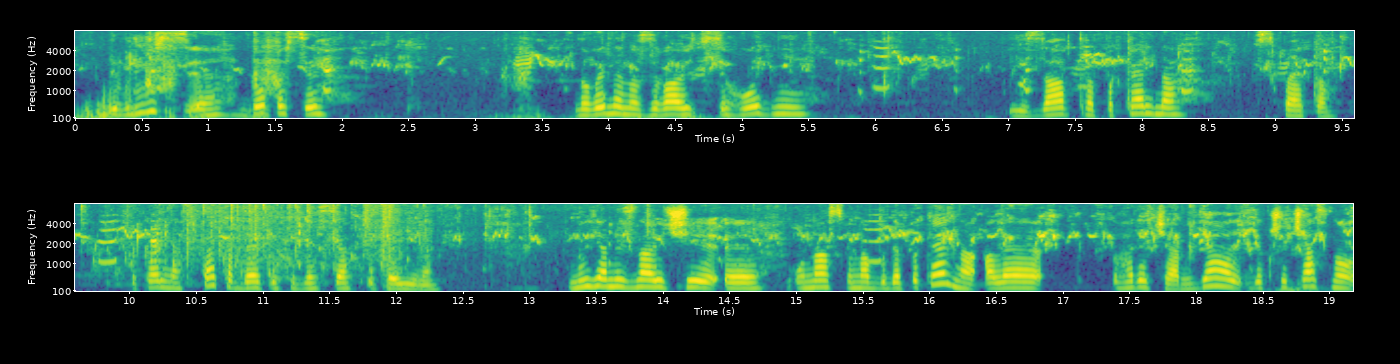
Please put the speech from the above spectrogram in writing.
Дивлюсь, е, дописи. Новини називають сьогодні і завтра пекельна спека. Пекельна спека в деяких областях України. Ну, я не знаю, чи е, у нас вона буде пекельна, але гаряча. Я, якщо чесно,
